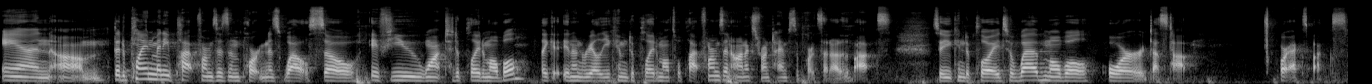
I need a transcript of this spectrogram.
And um, the deploying many platforms is important as well. So if you want to deploy to mobile, like in Unreal, you can deploy to multiple platforms, and ONNX Runtime supports that out of the box. So you can deploy to web, mobile, or desktop, or Xbox.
